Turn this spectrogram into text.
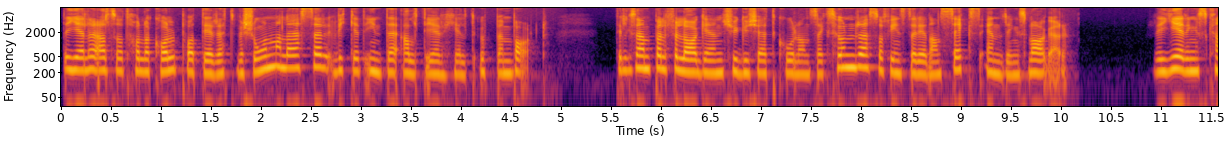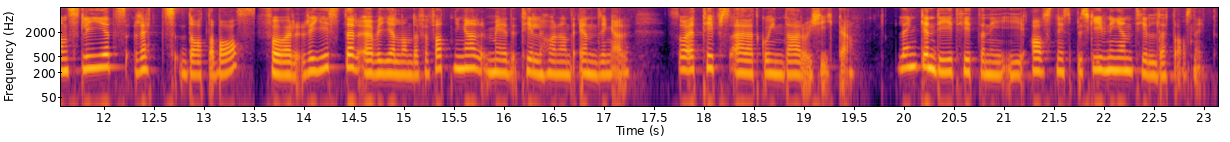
Det gäller alltså att hålla koll på att det är rätt version man läser, vilket inte alltid är helt uppenbart. Till exempel för lagen 2021 600 så finns det redan sex ändringslagar. Regeringskansliets rättsdatabas för register över gällande författningar med tillhörande ändringar. Så ett tips är att gå in där och kika. Länken dit hittar ni i avsnittsbeskrivningen till detta avsnitt.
